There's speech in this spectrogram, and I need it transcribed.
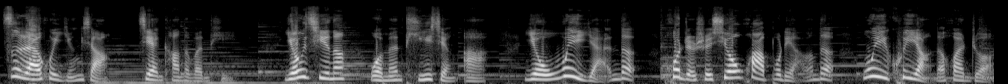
自然会影响健康的问题。尤其呢，我们提醒啊，有胃炎的或者是消化不良的、胃溃疡的患者，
